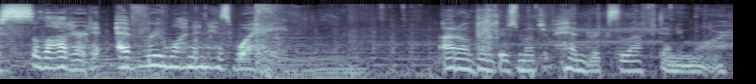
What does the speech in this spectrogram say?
Just slaughtered everyone in his way. I don't think there's much of Hendricks left anymore.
